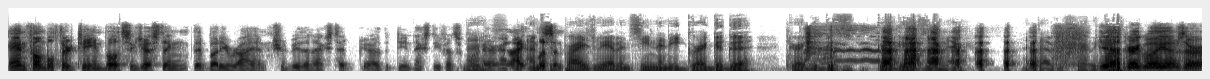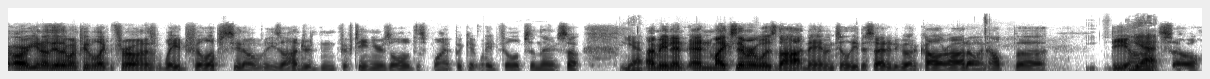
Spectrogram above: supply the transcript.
and Fumble thirteen both suggesting that Buddy Ryan should be the next head uh, the de- next defensive coordinator. And I I'm listen, surprised we haven't seen any Greg Greg Greg in there. I thought for sure Yeah. Gregg Williams, or or you know the other one people like to throw on is Wade Phillips. You know he's 115 years old at this point, but get Wade Phillips in there. So yeah, I mean, and, and Mike Zimmer was the hot name until he decided to go to Colorado and help uh, Deion. Yeah. So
